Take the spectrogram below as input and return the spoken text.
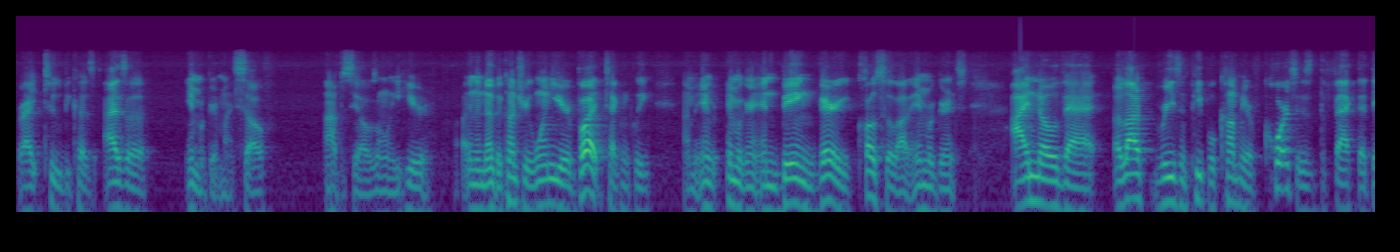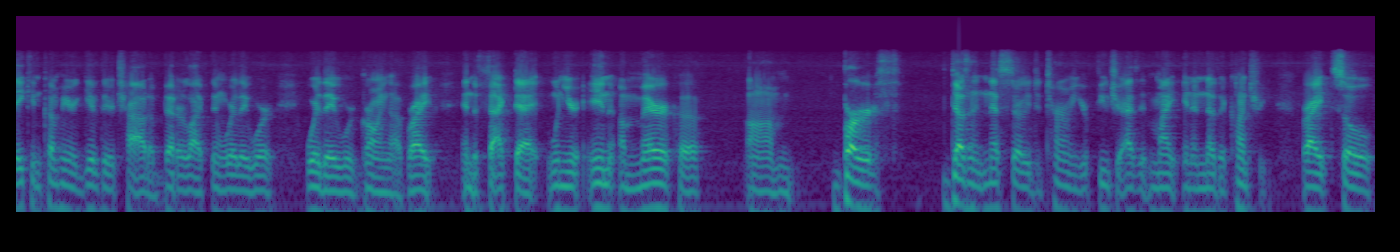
right? Too, because as a immigrant myself, obviously I was only here in another country one year, but technically I'm an immigrant and being very close to a lot of immigrants, I know that a lot of reason people come here, of course, is the fact that they can come here and give their child a better life than where they were where they were growing up, right? And the fact that when you're in America, um, birth doesn't necessarily determine your future as it might in another country, right? So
